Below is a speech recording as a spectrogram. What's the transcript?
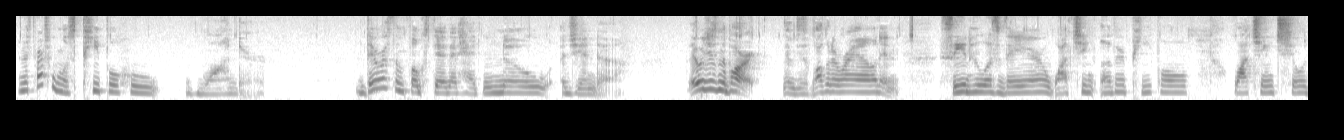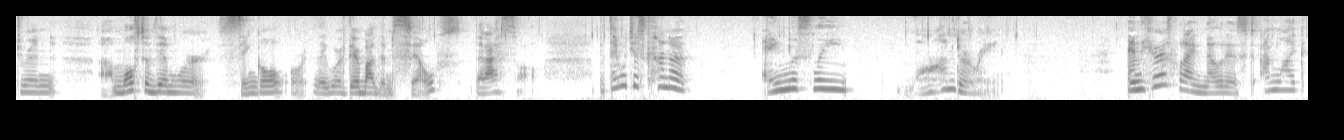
And the first one was people who wander. There were some folks there that had no agenda. They were just in the park. They were just walking around and seeing who was there, watching other people, watching children. Uh, most of them were single or they were there by themselves that I saw. But they were just kind of aimlessly wandering. And here's what I noticed I'm like,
